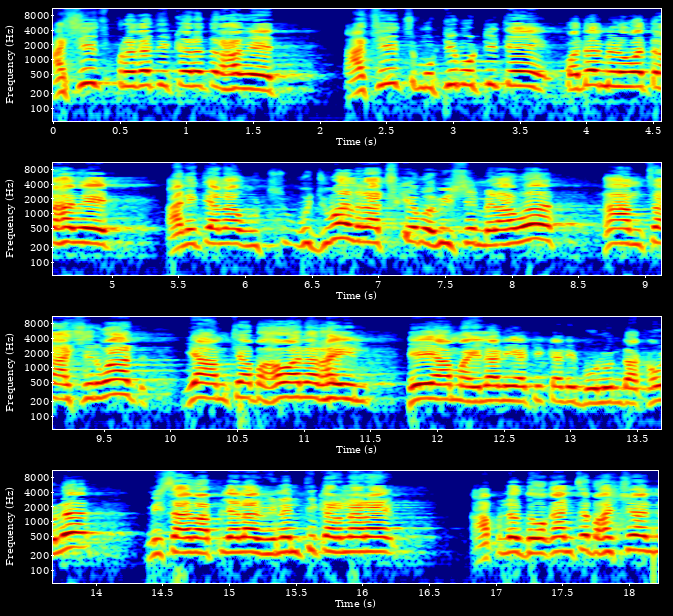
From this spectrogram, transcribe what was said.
अशीच प्रगती करत राहावेत अशीच मोठी मोठी ते पदं मिळवत राहावेत आणि त्यांना उज- उज्ज्वल राजकीय भविष्य मिळावं हा आमचा आशीर्वाद या आमच्या भावांना राहील. हे या महिलांनी या ठिकाणी बोलून दाखवलं. मी साहेब आपल्याला विनंती करणार आहे आपलं दोघांचं भाषण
